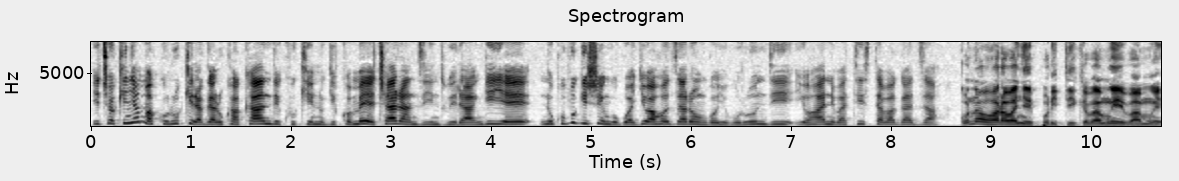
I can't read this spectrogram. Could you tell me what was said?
Ico kinyamakuru kiragaruka kandi ku kintu gikomeye caranze indwi irangiye ni ukuvuga ishingurwa ry'uwahoze arongoye Burundi Yohani Batista Bagaza. Ngo naho hari abanyepolitike bamwe bamwe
